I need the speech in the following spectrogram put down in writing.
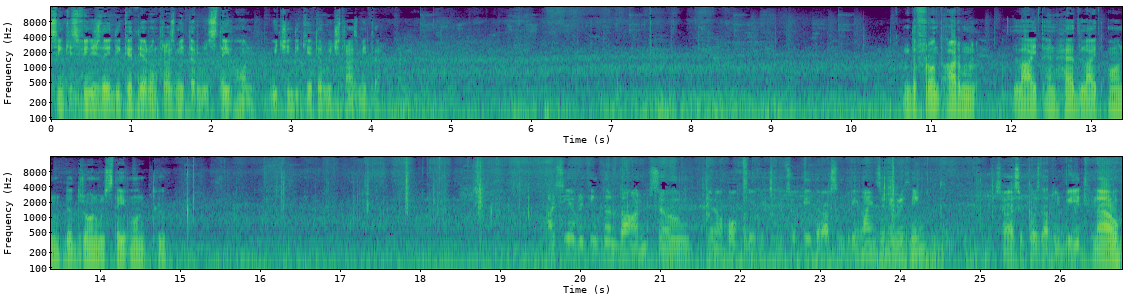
sync is finished, the indicator on transmitter will stay on. Which indicator, which transmitter? The front arm light and headlight on the drone will stay on too. I see everything turned on, so you know, hopefully everything is okay. There are some green lines and everything, so I suppose that will be it. Now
